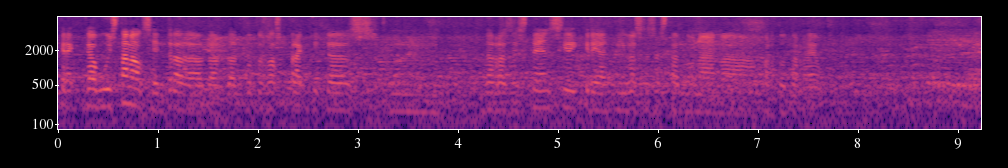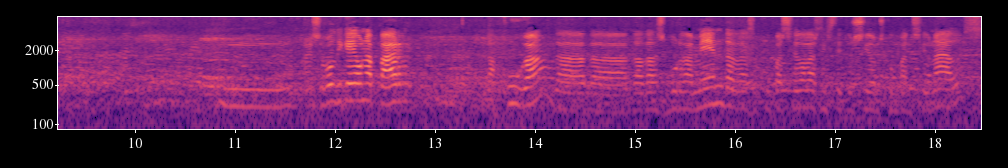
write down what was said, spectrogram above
crec que avui estan al centre de, de, de totes les pràctiques mm, de resistència i creatives que s'estan donant a, per tot arreu. Mm, això vol dir que hi ha una part de fuga, de, de, de desbordament, de desocupació de les institucions convencionals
